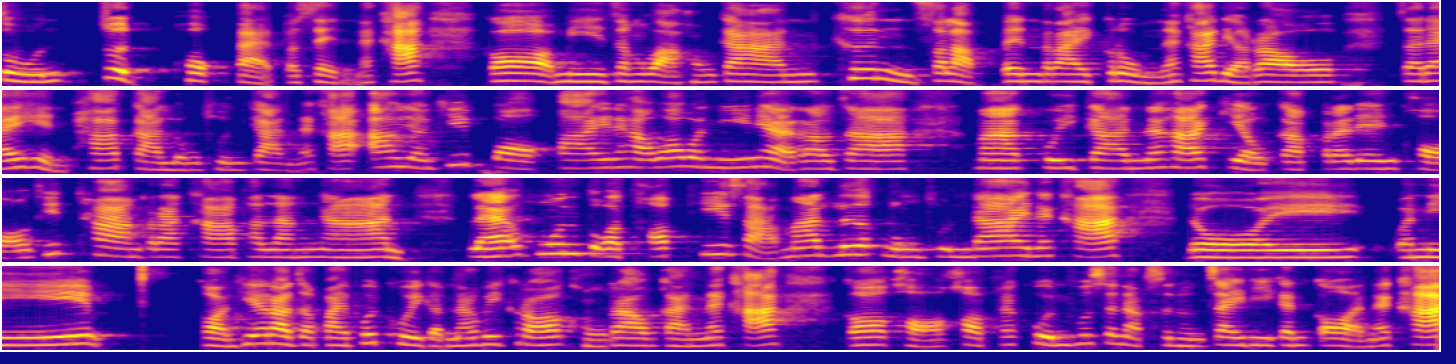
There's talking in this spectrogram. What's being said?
0.68%นะคะ ก็มีจังหวะของการขึ้นสลับเป็นรายกลุ่มนะคะ เดี๋ยวเราจะได้เห็นภาพการลงทุนกันนะคะ เอาอย่างที่บอกไปนะคะว่าวันนี้เนี่ยเราจะมาคุยกันนะคะ เกี่ยวกับประเด็นของทิศทางราคาพลังงาน และหุ้นตัวท็อปที่สามารถเลือกลงทุนได้นะคะ โดยวันนี้ ก่อนที่เราจะไปพูดคุยกับนักวิเคราะห์ของเรากันนะคะ ก็ขอขอบพระคุณผู้สนับสนุนใจดีกันก่อนนะคะ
